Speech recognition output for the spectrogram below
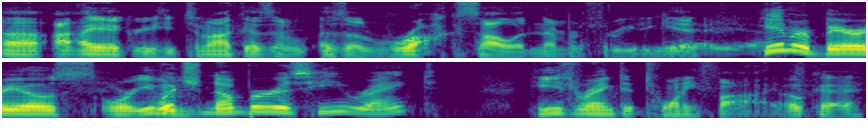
uh, I, I agree with you. Tanaka is a is a rock solid number three to get. Yeah, yeah. Him or Berrios or even which number is he ranked? He's ranked at twenty five. Okay,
